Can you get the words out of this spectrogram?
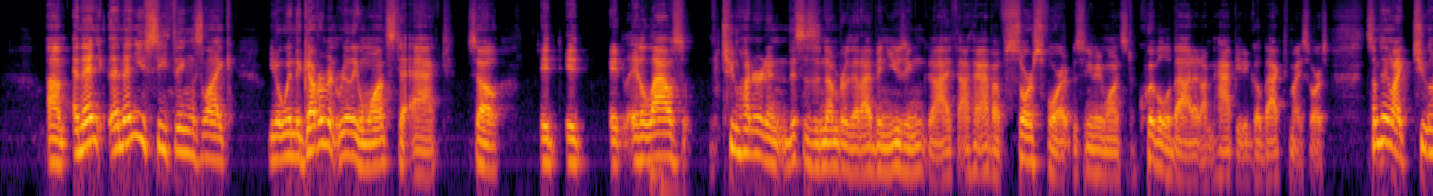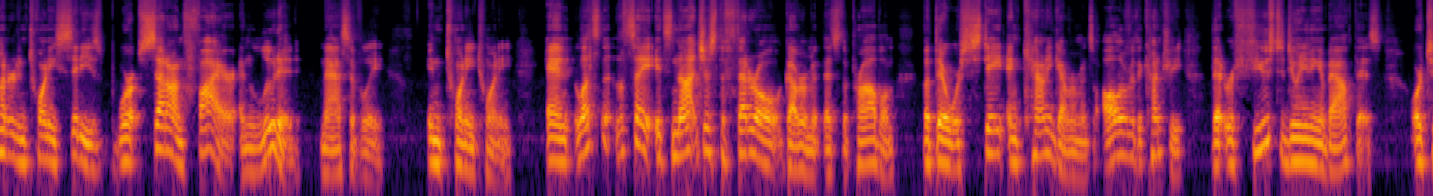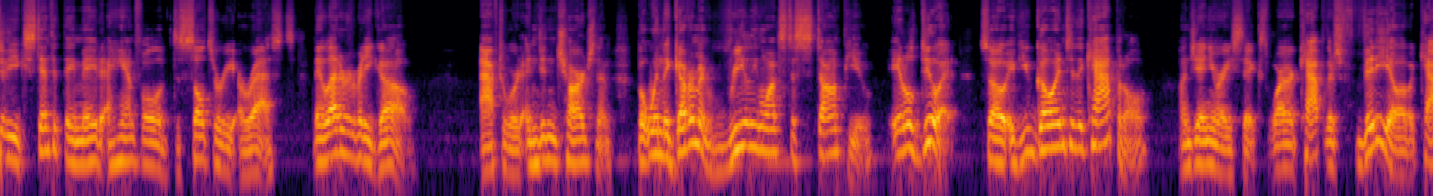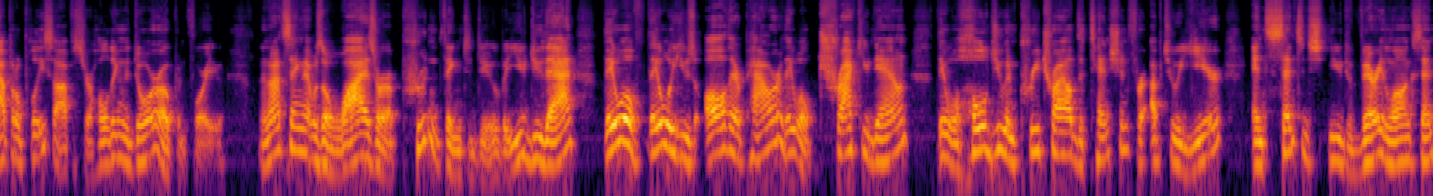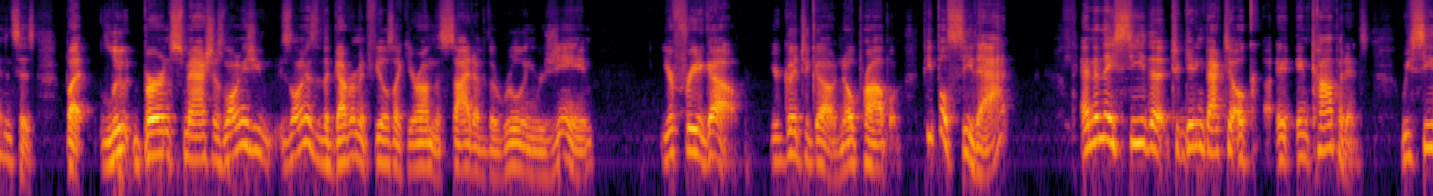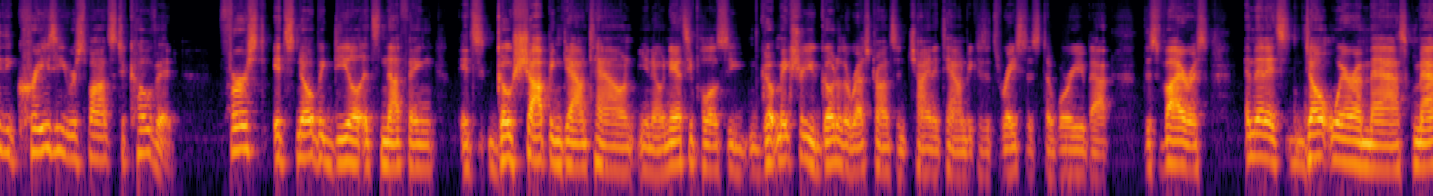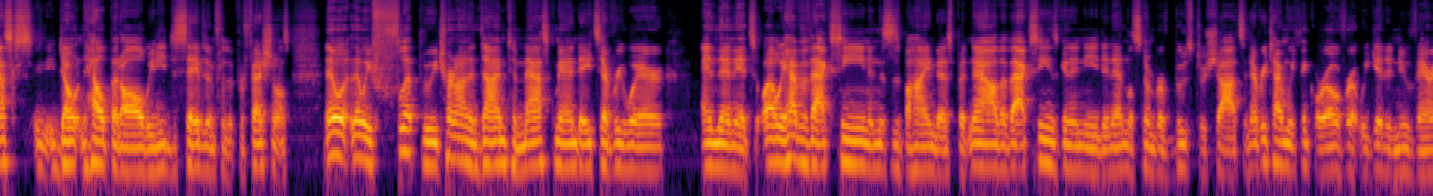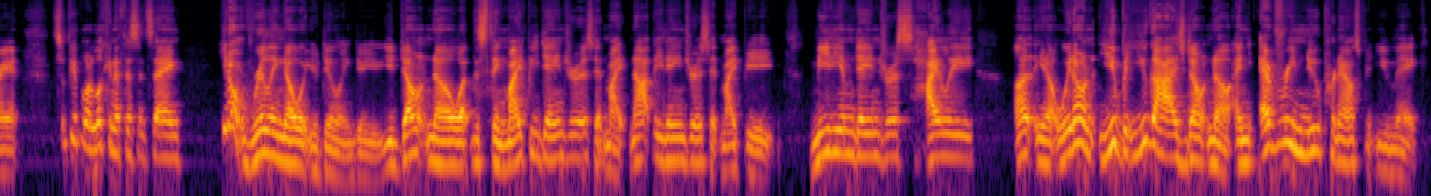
Um, and then, and then you see things like, you know, when the government really wants to act, so it it it, it allows 200 and this is a number that I've been using. I, I have a source for it, but if anybody wants to quibble about it, I'm happy to go back to my source. Something like 220 cities were set on fire and looted massively in 2020. And let's let's say it's not just the federal government that's the problem, but there were state and county governments all over the country that refused to do anything about this or to the extent that they made a handful of desultory arrests, they let everybody go afterward and didn't charge them. But when the government really wants to stomp you, it'll do it. So if you go into the Capitol on January 6th, where Cap- there's video of a Capitol police officer holding the door open for you, I'm not saying that was a wise or a prudent thing to do, but you do that, they will they will use all their power. They will track you down. They will hold you in pretrial detention for up to a year and sentence you to very long sentences. But loot, burn, smash, as long as you as long as the government feels like you're on the side of the ruling regime, you're free to go. You're good to go, no problem. People see that. And then they see the to getting back to incompetence. We see the crazy response to COVID First, it's no big deal. It's nothing. It's go shopping downtown. You know, Nancy Pelosi, go make sure you go to the restaurants in Chinatown because it's racist to worry about this virus. And then it's don't wear a mask. Masks don't help at all. We need to save them for the professionals. Then, then we flip, we turn on a dime to mask mandates everywhere. And then it's, well, we have a vaccine and this is behind us. But now the vaccine is going to need an endless number of booster shots. And every time we think we're over it, we get a new variant. So people are looking at this and saying, you don't really know what you're doing, do you? You don't know what this thing might be dangerous. It might not be dangerous. It might be medium dangerous, highly, uh, you know, we don't, you, but you guys don't know. And every new pronouncement you make,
